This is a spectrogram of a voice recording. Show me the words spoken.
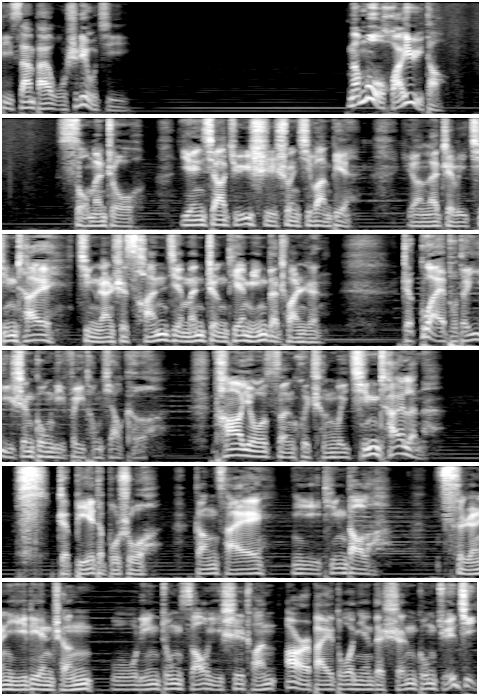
第三百五十六集。那莫怀玉道：“宋门主，眼下局势瞬息万变，原来这位钦差竟然是残剑门郑天明的传人，这怪不得一身功力非同小可。他又怎会成为钦差了呢？这别的不说，刚才你听到了。”此人已练成武林中早已失传二百多年的神功绝技，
